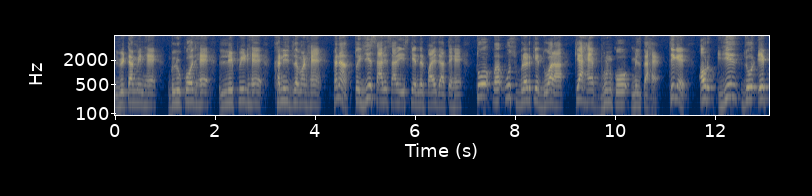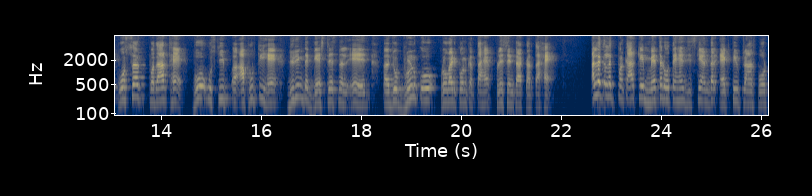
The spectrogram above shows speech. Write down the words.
विटामिन है, ग्लूकोज है, लिपिड है, खनिज लवण है है ना? तो ये सारे सारे इसके अंदर पाए जाते हैं। तो उस ब्लड के द्वारा क्या है भ्रूण को मिलता है? ठीक है? और ये जो एक पोषक पदार्थ है, वो उसकी आपूर्ति है ड्यूरिंग द गेस्टेशनल एज जो भ्रूण को प्रोवाइड कौन करता है? प्लेसेंटा करता है। अलग अलग प्रकार के मेथड होते हैं जिसके अंदर एक्टिव ट्रांसपोर्ट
